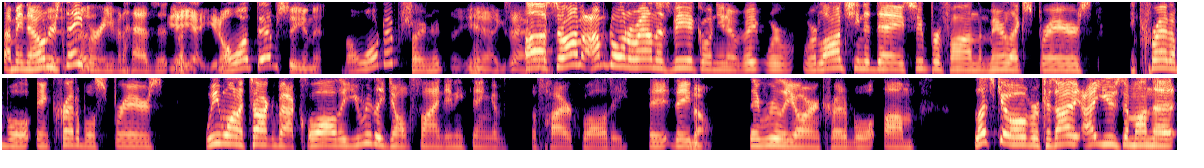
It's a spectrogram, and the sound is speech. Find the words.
I mean, the owner's yeah, uh, neighbor uh, even has it. Yeah, yeah. You don't want them seeing it. Don't want them seeing it. Uh, yeah, exactly. Uh, so I'm I'm going around this vehicle, and you know, we're we're launching today. Super fun. The Marolex sprayers, incredible, incredible sprayers we want to talk about quality. You really don't find anything of of higher quality. They they no. they really are incredible. Um, let's go over because I I used them on the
